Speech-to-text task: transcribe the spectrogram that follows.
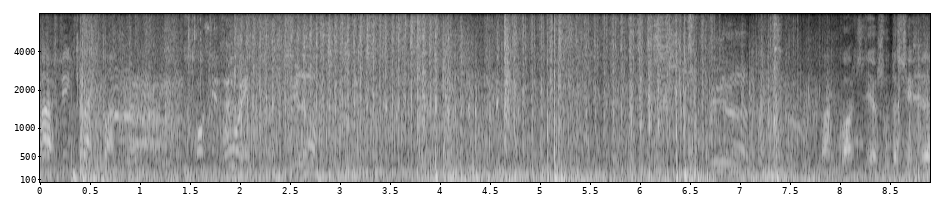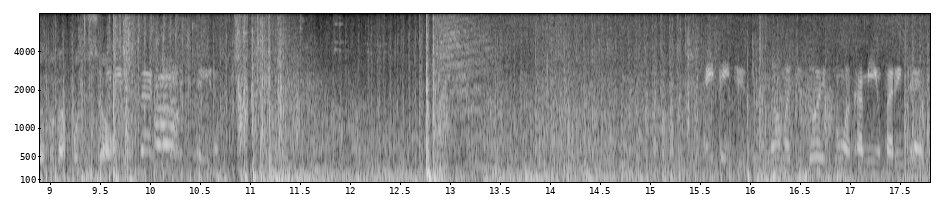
A gente está se matando. Continuem. Pacote de ajuda chegando na posição. Entendido. Lama de 2, 1 a caminho para entrega.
